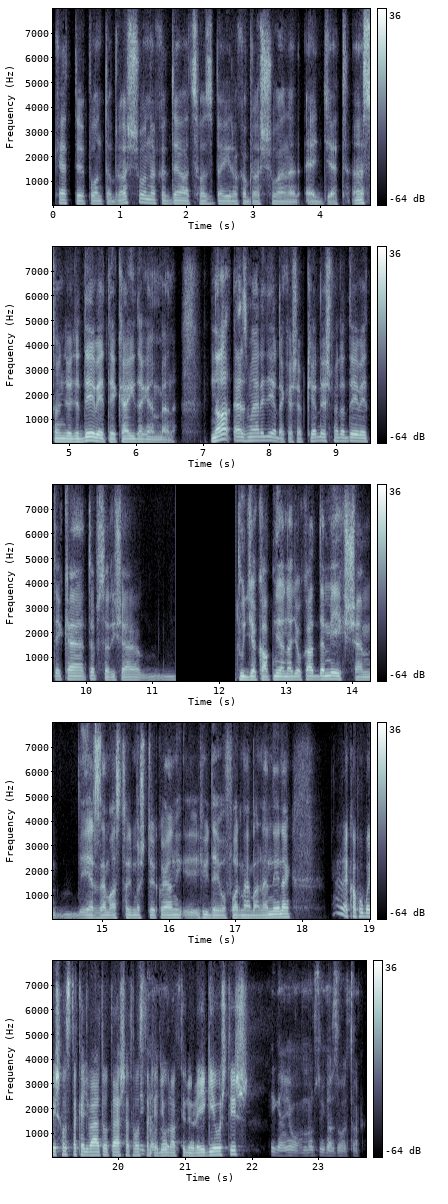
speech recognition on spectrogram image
Kettő pont a Brassónak, a Deachoz beírok a Brassó ellen egyet. Azt mondja, hogy a DVTK idegenben. Na, ez már egy érdekesebb kérdés, mert a DVTK többször is el tudja kapni a nagyokat, de mégsem érzem azt, hogy most ők olyan hű de jó formában lennének. De kapuba is hoztak egy váltótársat, hoztak Igen, egy jónak tűnő légióst is. Igen, jó, most igazoltak.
